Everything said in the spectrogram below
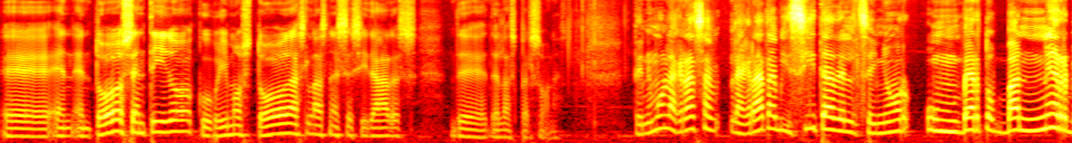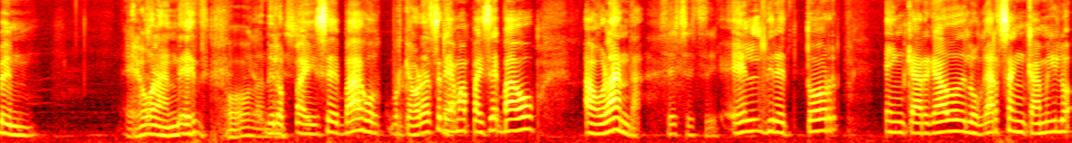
Eh, en, todo sentido, cubrimos todas las necesidades de, las personas. Tenemos la, grasa, la grata visita del señor Humberto Van Nerven. Es holandés, de los Países Bajos, porque ahora se le llama Países Bajos a Holanda. Sí, sí, sí. El director encargado del hogar San Camilo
